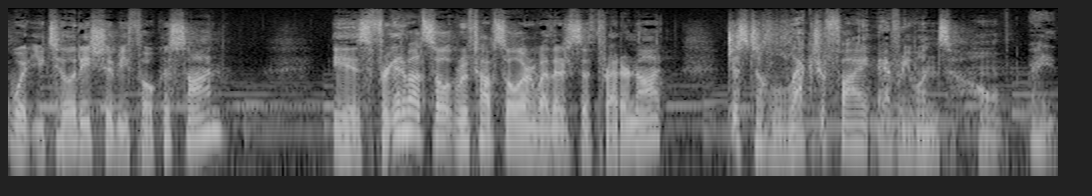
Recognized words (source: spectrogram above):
what utilities should be focused on is forget about sol- rooftop solar and whether it's a threat or not. Just electrify everyone's home. Right.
